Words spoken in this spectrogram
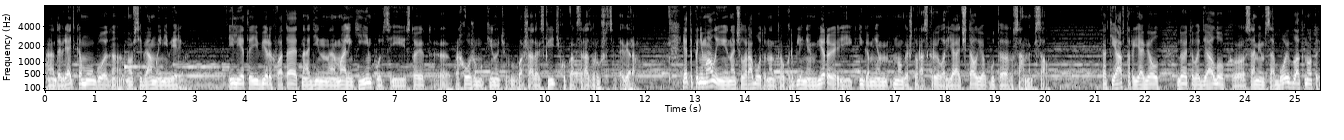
а, доверять кому угодно, но в себя мы не верим. Или этой веры хватает на один маленький импульс, и стоит э, прохожему кинуть в ваш адрес критику, как сразу рушится эта вера. Я это понимал и начал работу над укреплением веры, и книга мне многое что раскрыла. Я читал ее, будто сам написал. Как и автор, я вел до этого диалог э, с самим собой в блокнотах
